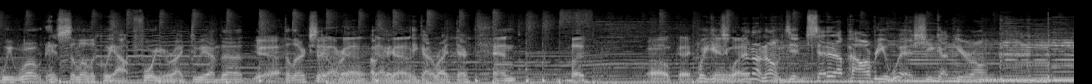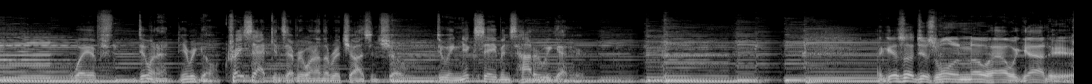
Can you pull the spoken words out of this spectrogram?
We wrote his soliloquy out for you, right? Do we have the Yeah. the lyrics Yeah, there? Right? got it. I Okay, got you got it right there. And but oh, okay. We can anyway, no, no, no. Set it up however you wish. You got your own way of doing it. Here we go. Trace Atkins, everyone, on the Rich Eisen Show, doing Nick Saban's "How Did We Get Here." I guess I just want to know how we got here.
